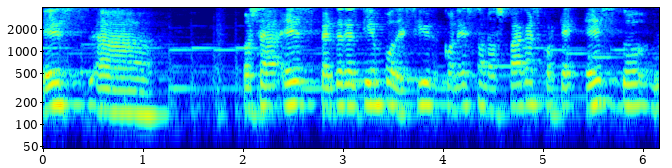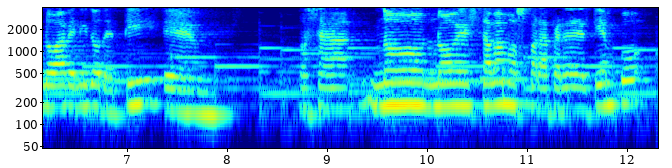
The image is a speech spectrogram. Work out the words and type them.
es ah, o sea, es perder el tiempo decir con esto nos pagas porque esto no ha venido de ti. Em, o sea, no, no estábamos para perder el tiempo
